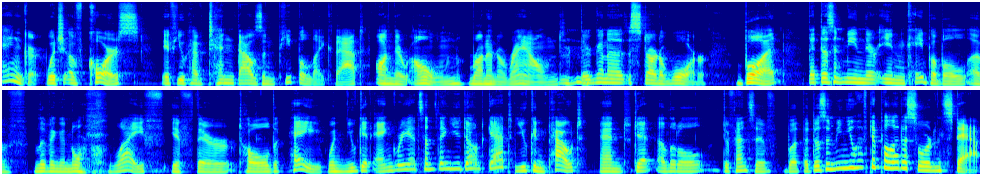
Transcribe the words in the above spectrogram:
anger. Which of course, if you have 10,000 people like that on their own running around, mm-hmm. they're going to start a war. But that doesn't mean they're incapable of living a normal life if they're told, hey, when you get angry at something you don't get, you can pout and get a little defensive, but that doesn't mean you have to pull out a sword and stab.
